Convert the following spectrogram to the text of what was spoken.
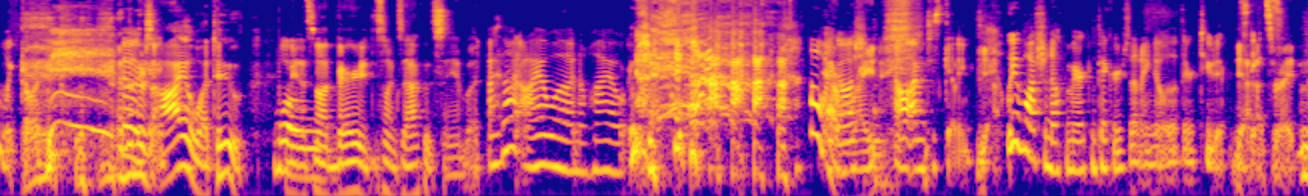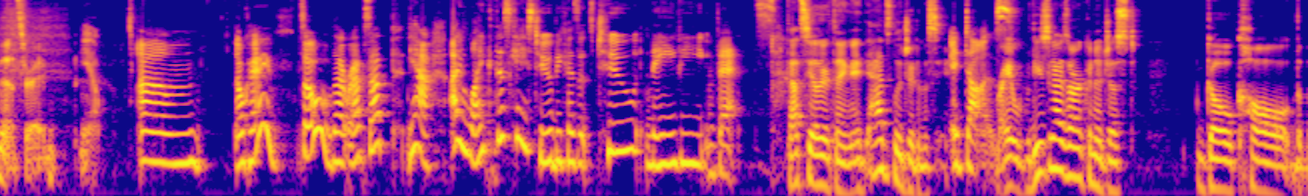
my god. and then there's Iowa too. Whoa. I mean, it's not very, it's not exactly the same, but I thought Iowa and Ohio. were- oh my Yeah, gosh! right. Oh, I'm just kidding. Yeah. we've watched enough American Pickers that I know that they're two different yeah, states. that's right. That's right. Yeah. Um. Okay, so that wraps up. Yeah, I like this case too because it's two Navy vets. That's the other thing. It adds legitimacy. It does. right? These guys aren't going to just go call the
